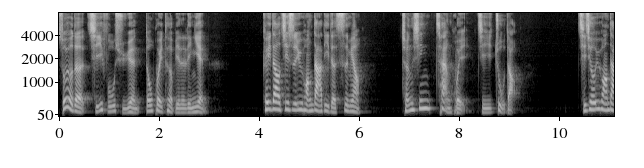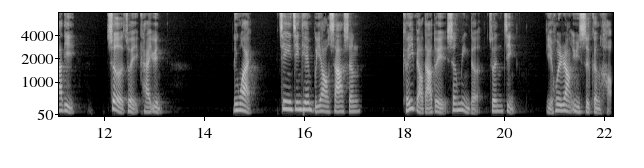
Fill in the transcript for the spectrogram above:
所有的祈福许愿都会特别的灵验，可以到祭祀玉皇大帝的寺庙诚心忏悔及祝祷，祈求玉皇大帝赦罪开运。另外，建议今天不要杀生，可以表达对生命的尊敬，也会让运势更好。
